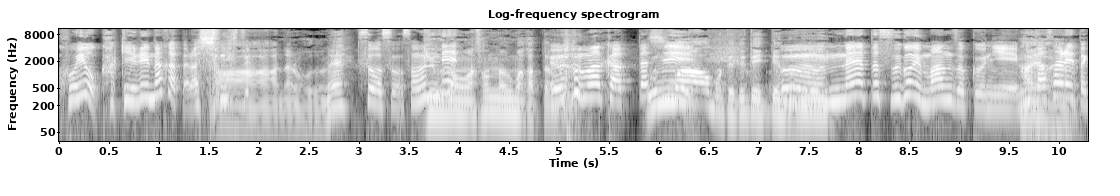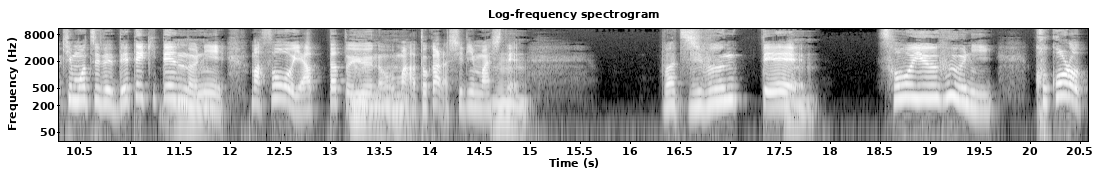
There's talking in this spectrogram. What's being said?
声をかけれなかったらしいんですよ。ああ、なるほどね。そうそう。そん牛で、丼はそんなうまかったのに。うまかったし、うまー思って出て行ってんのうに。ん。なんやったらすごい満足に満たされた気持ちで出てきてんのに、まあそうやったというのを、うんまあ後から知りまして、うんまあ自分って、うんそういう風に心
